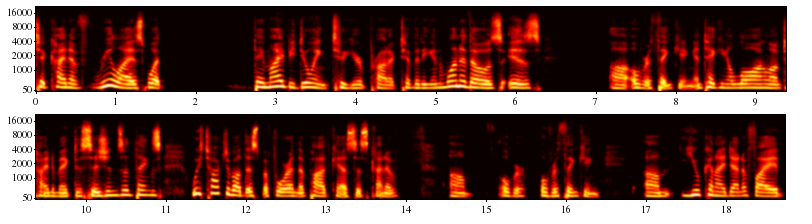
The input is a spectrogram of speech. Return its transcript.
to kind of realize what they might be doing to your productivity. And one of those is uh, overthinking and taking a long, long time to make decisions and things. We've talked about this before in the podcast. This kind of um, over overthinking. Um, you can identify it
